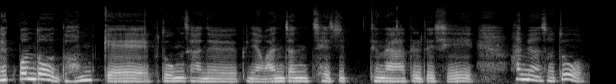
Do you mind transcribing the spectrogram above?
100번도 넘게 부동산을 그냥 완전 제 집 드나들듯이 하면서도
